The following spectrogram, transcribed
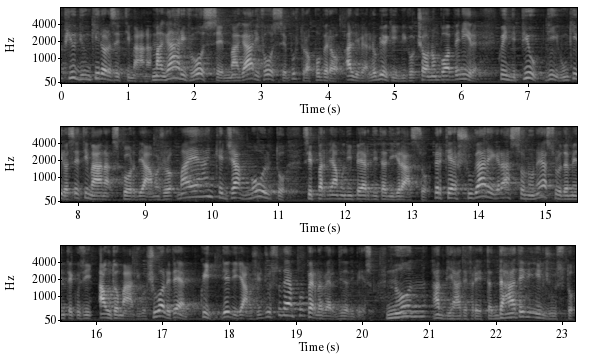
più di un chilo alla settimana, magari fosse, magari fosse, purtroppo però a livello biochimico ciò non può avvenire, quindi più di un chilo a settimana scordiamocelo, ma è anche già molto se parliamo di perdita di grasso, perché asciugare grasso non è assolutamente così automatico, ci vuole tempo, quindi dedichiamoci il giusto tempo per la perdita di peso. Non abbiate fretta, datevi il giusto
